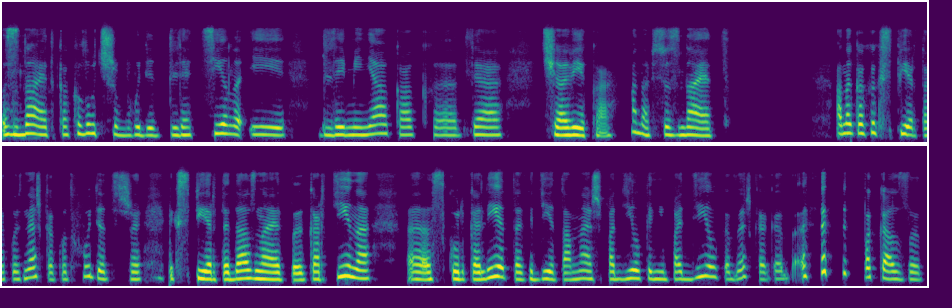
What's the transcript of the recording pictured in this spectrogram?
знает, как лучше будет для тела и для меня, как э, для человека. Она все знает она как эксперт такой, знаешь, как вот ходят же эксперты, да, знает э, картина, э, сколько лет, а где там, знаешь, подделка, не подделка, знаешь, как это показывают.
